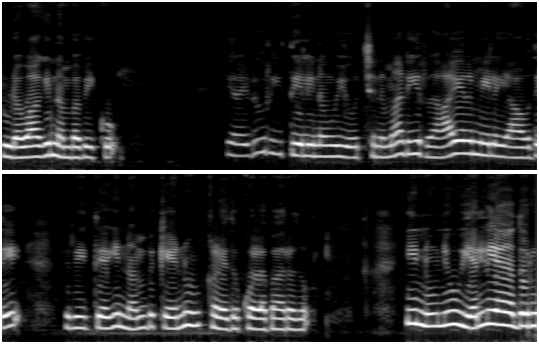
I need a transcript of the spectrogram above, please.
ದೃಢವಾಗಿ ನಂಬಬೇಕು. ಎರಡೂ ರೀತಿಯಲ್ಲಿ ನಾವು ಯೋಚನೆ ಮಾಡಿ ರಾಯರ ಮೇಲೆ ಯಾವುದೇ ರೀತಿಯಾಗಿ ನಂಬಿಕೆಯನ್ನು ಕಳೆದುಕೊಳ್ಳಬಾರದು. ಇನ್ನು ನೀವು ಎಲ್ಲಿಯಾದರೂ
